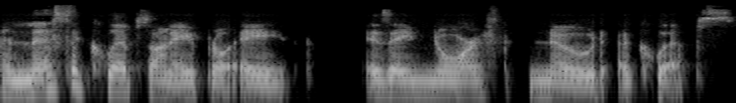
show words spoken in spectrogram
And this eclipse on April 8th is a north node eclipse.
